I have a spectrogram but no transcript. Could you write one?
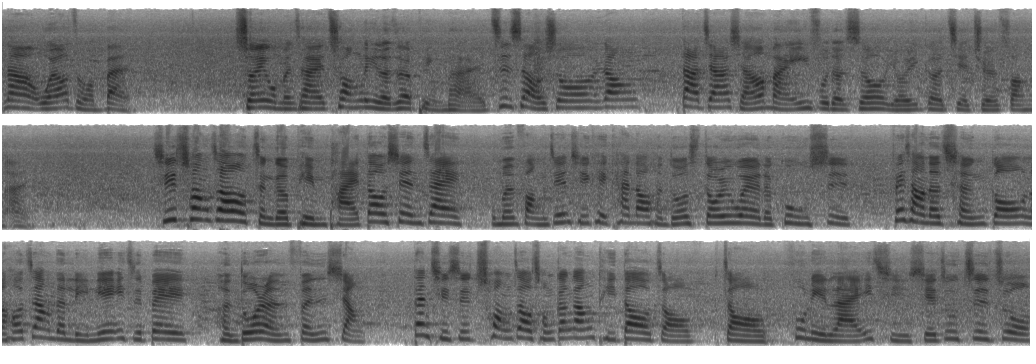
那我要怎么办？”所以我们才创立了这个品牌，至少说让大家想要买衣服的时候有一个解决方案。其实创造整个品牌到现在，我们坊间其实可以看到很多 Storywear 的故事，非常的成功。然后这样的理念一直被很多人分享。但其实创造从刚刚提到找找妇女来一起协助制作，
